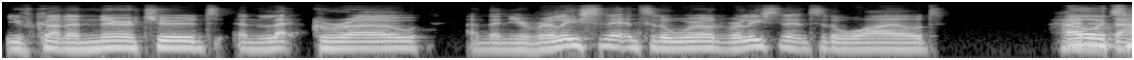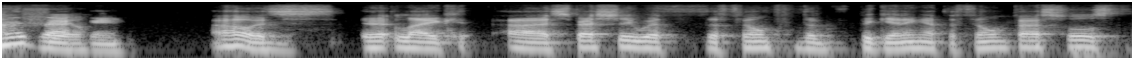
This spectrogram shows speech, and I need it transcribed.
you've kind of nurtured and let grow, and then you're releasing it into the world, releasing it into the wild. How oh, it's nerve wracking. Oh, it's it, like uh, especially with the film, the beginning at the film festivals.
